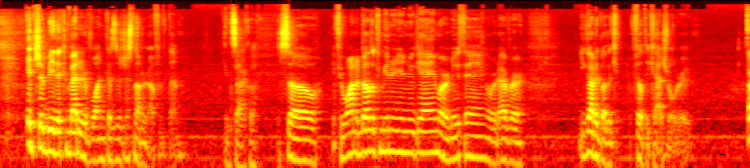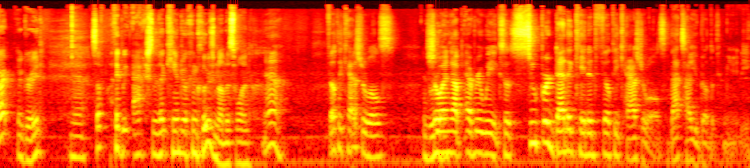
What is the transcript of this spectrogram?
it should be the competitive one because there's just not enough of them. exactly. So if you want to build a community, a new game, or a new thing, or whatever, you got to go the ca- filthy casual route. All right, agreed. Yeah. So I think we actually came to a conclusion on this one. Yeah. Filthy casuals Ru- showing up every week. So super dedicated filthy casuals. That's how you build a community.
